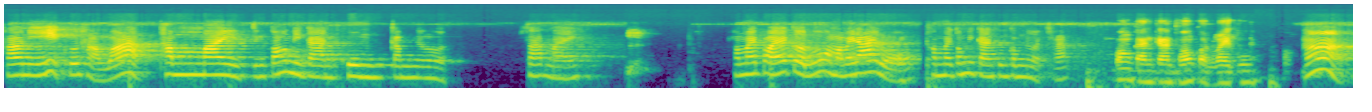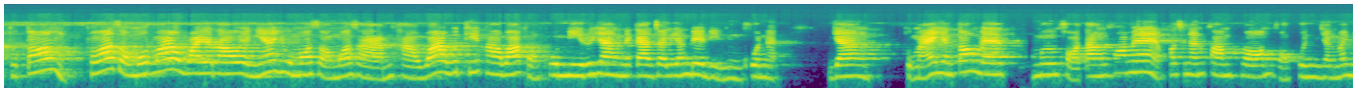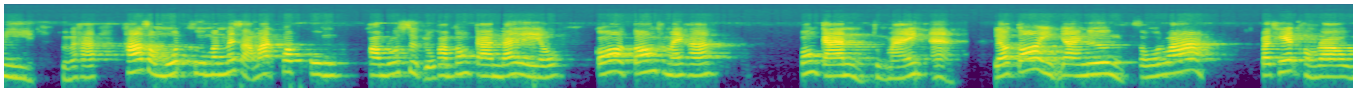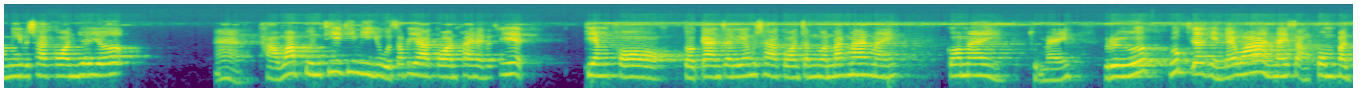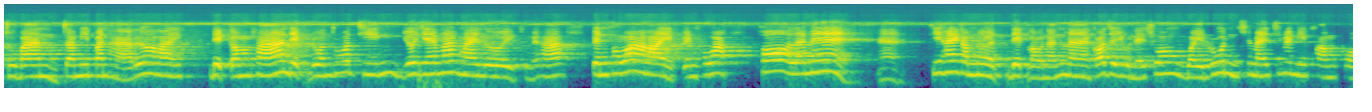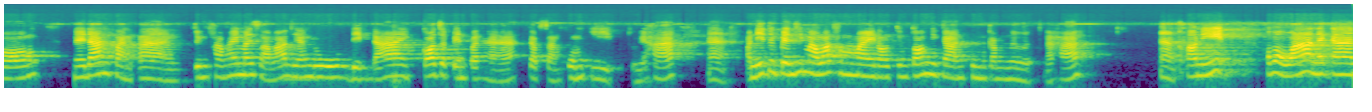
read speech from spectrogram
คราวนี้คือถามว่าทำไมจึงต้องมีการคุมกำเนิด ทราบไหมทำไมปล่อยให้เกิดลูกออกมาไม่ได้หรอทำไมต้องมีการคุมกำเนิดคะป้องกันการท้องก่อนวัยครู อ่าถูกต้อง เพราะว่าสมมุติว่าวัยเราอย่างเงี้ยอยู่มสองมสามถามว่าวุฒิภาวะของคุณมีหรือยังในการจะเลี้ยงเบบีหนึ่งคนน่ะยังถูกไหมยังต้องแบมือขอตังค์พ่อแม่ เพราะฉะนั้นความพร้อมของคุณยังไม่มีถูกไหมคะ ถ้าสมมุติคือมันไม่สามารถควบคุมความรู้สึกหรือความต้องการได้แล้ว ก็ต้องทำไมคะป้องกันถูกไหมอะแล้วก็อีกอย่างหนึ่งสมมติว่าประเทศของเรามีประชากรเยอะๆ อะถามว่าพื้นที่ที่มีอยู่ทรัพยากรภายในประเทศ เพียงพอต่อการจะเลี้ยงประชากรจำนวนมากๆไหมก็ไม่ถูกไหมหรือลูกจะเห็นได้ว่าในสังคมปัจจุบันจะมีปัญหาเรื่องอะไร เด็กกำพร้าเด็กโดนทอดทิ้ง เยอะแยะมากมายเลยถูกไหมคะเป็นเพราะว่าอะไรเป็นเพราะว่าพ่อและแม่ที่ให้กำเนิดเด็กเหล่านั้นมาก็จะอยู่ในช่วงวัยรุ่นใช่ไหมที่ไม่มีความพร้อม ในด้านต่างๆ จึงทำให้ไม่สามารถเลี้ยงดูเด็กได้ ก็จะเป็นปัญหากับสังคมอีกถูกไหมคะอ่าอันนี้จึงเป็นที่มาว่าทำไมเราจึงต้องมีการคุมกำเนิดนะคะอ่าคราวนี้เขาบอกว่าในการ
